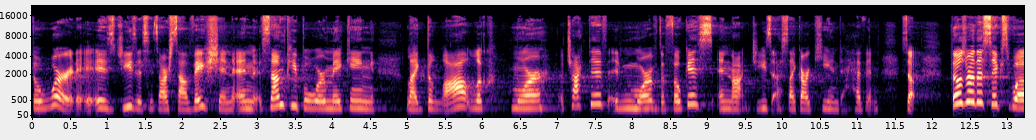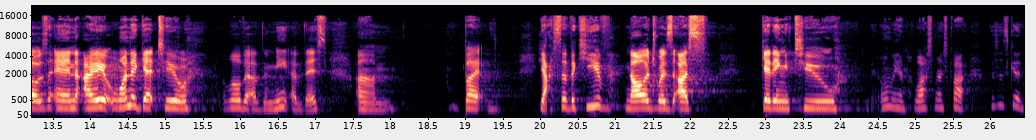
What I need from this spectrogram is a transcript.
the word, it is Jesus, it's our salvation. And some people were making like the law look more attractive and more of the focus and not Jesus, like our key into heaven. So those were the six woes, and I want to get to little bit of the meat of this. Um, but yeah, so the key of knowledge was us getting to, oh man, lost my spot. This is good.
